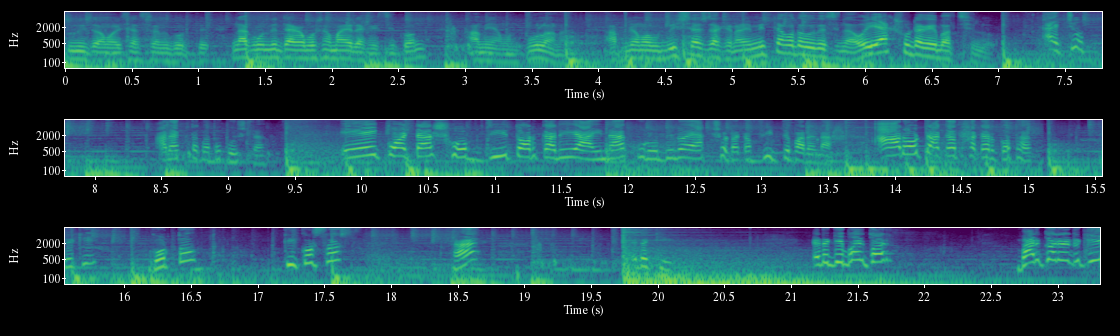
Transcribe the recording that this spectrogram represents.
চুরি আমার চেষ্টামি করতে? না কোনদিন টাকা পয়সা মায়ের রাখাইছি কোন? আমি এমন পোলা না। আপনি আমার বিশ্বাস রাখেন আমি মিথ্যা কথা বলতেছি না ওই একশো টাকাই বাঁচছিল। এই চুপ। আর একটা কথা কইস না এই কয়টা সবজি তরকারি আইনা কোনোদিনও একশো টাকা ফিরতে পারে না। আরও টাকা থাকার কথা। দেখি গর্ত কি করছস? হ্যাঁ? এটা কি? এটা কি বাইর কর? বাইর কর এটা কি?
